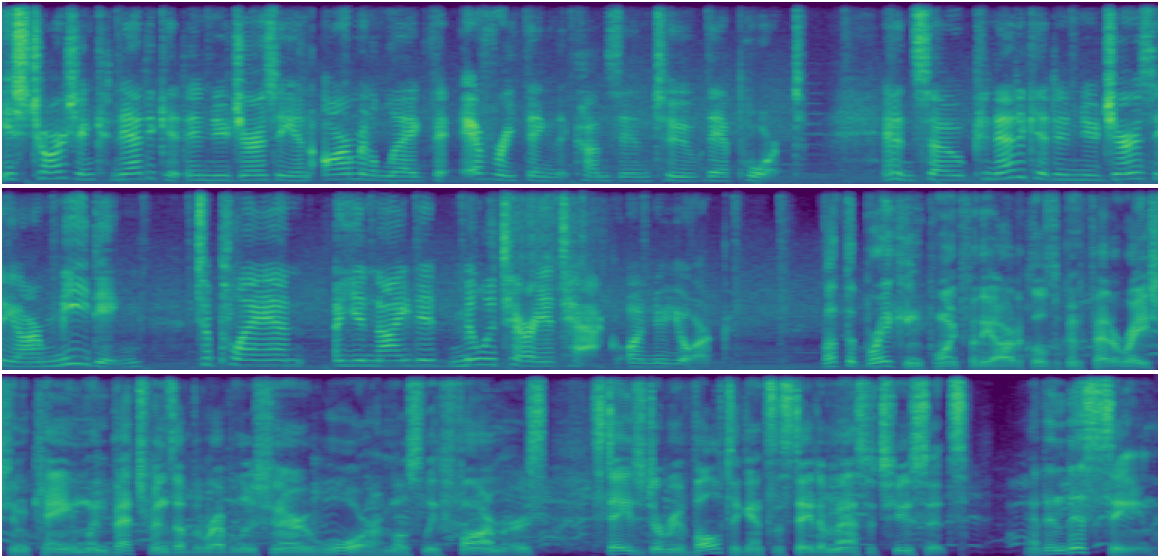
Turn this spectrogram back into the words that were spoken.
is charging Connecticut and New Jersey an arm and a leg for everything that comes into their port. And so Connecticut and New Jersey are meeting to plan a united military attack on New York. But the breaking point for the Articles of Confederation came when veterans of the Revolutionary War, mostly farmers, staged a revolt against the state of Massachusetts, and in this scene,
